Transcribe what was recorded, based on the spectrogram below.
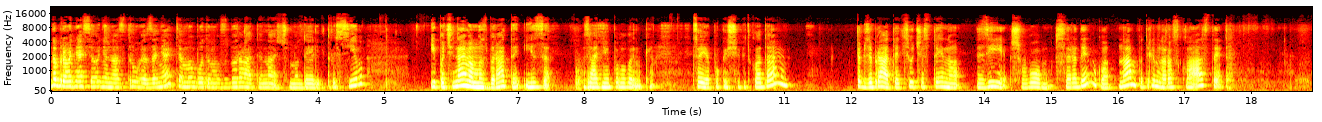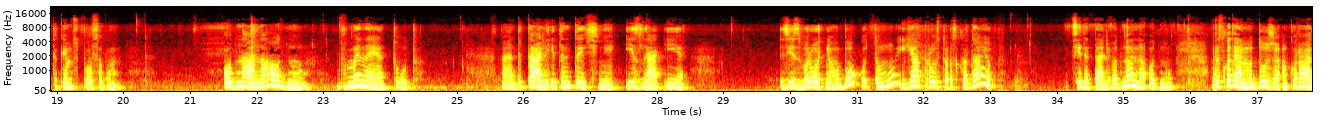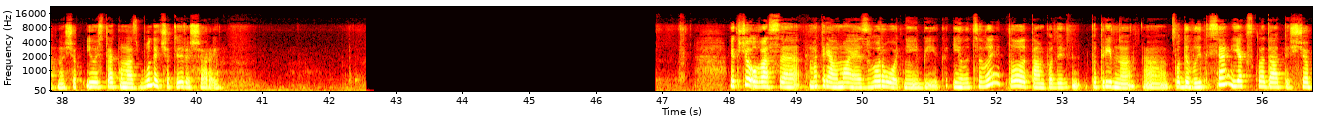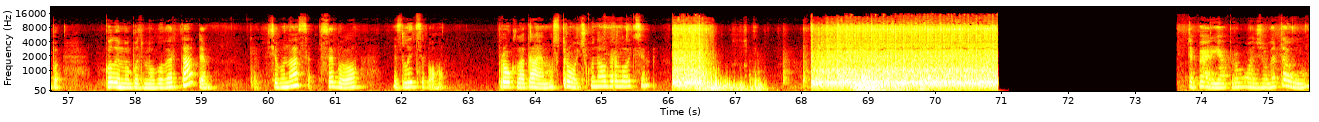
Доброго дня! Сьогодні у нас друге заняття. Ми будемо збирати нашу модель трусів. І починаємо ми збирати із задньої половинки. Це я поки що відкладаю. Щоб зібрати цю частину зі швом всерединку, нам потрібно розкласти таким способом. Одна на одну. В мене тут е, деталі ідентичні і зля і зі зворотнього боку, тому я просто розкладаю ці деталі одна на одну. Розкладаємо дуже акуратно, щоб і ось так у нас буде 4 шари. Якщо у вас е, матеріал має зворотній бік і лицевий, то там потрібно е, подивитися, як складати, щоб коли ми будемо вивертати, щоб у нас все було з лицевого. Прокладаємо строчку на оверлоці. Тепер я проводжу ВТУ.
